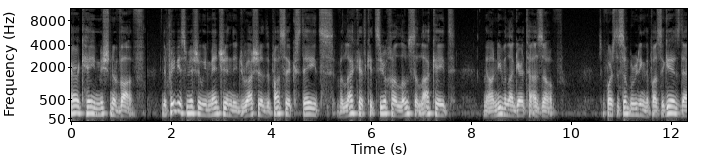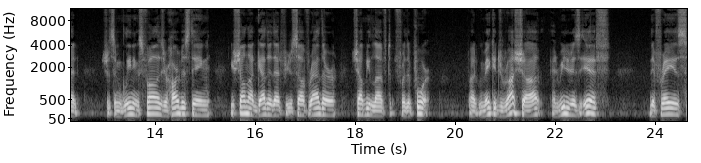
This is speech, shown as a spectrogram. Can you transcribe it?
Perek Hey Mishnah Vav. In the previous Mishnah, we mentioned the drasha. The pasuk states, "V'leket ketzircha lo salaket le'ani v'lager ta'azov." So, of course, the simple reading of the pasuk is that should some gleanings fall as you're harvesting, you shall not gather that for yourself; rather, shall be left for the poor. But we make a drasha and read it as if the phrase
